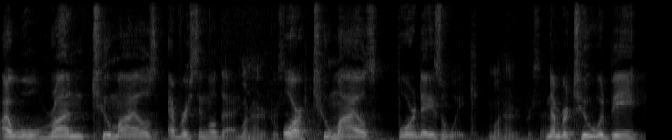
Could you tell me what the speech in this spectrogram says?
I will run two miles every single day, 100%. or two miles four days a week. One hundred percent. Number two would be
